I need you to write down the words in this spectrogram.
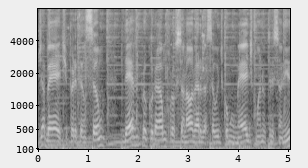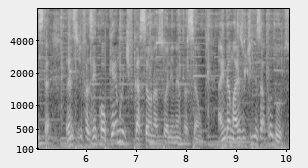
diabetes, hipertensão, deve procurar um profissional da área da saúde, como um médico, uma nutricionista, antes de fazer qualquer modificação na sua alimentação, ainda mais utilizar produtos.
